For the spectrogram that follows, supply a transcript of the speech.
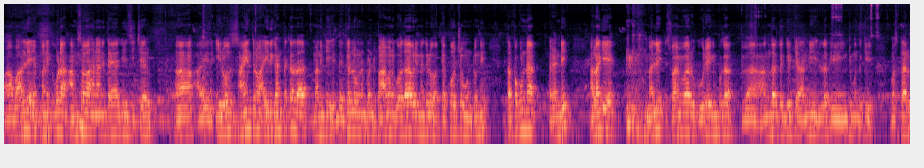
ఆ వాళ్ళే మనకి కూడా అంశవాహనాన్ని తయారు చేసి ఇచ్చారు. ఈరోజు సాయంత్రం ఐదు గంటలకల్లా మనకి దగ్గరలో ఉన్నటువంటి పావన గోదావరి నదిలో తెప్పోత్సవం ఉంటుంది. తప్పకుండా రండి. అలాగే మళ్ళీ స్వామివారు ఊరేగింపుగా అందరి దగ్గరికి అన్ని ఇళ్ళ ఇంటి ముందుకి వస్తారు.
